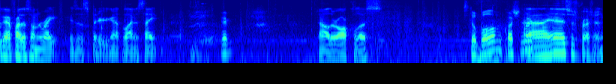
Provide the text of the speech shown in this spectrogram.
The guy farthest on the right is a spitter. You're gonna have the line of sight. Yep. Oh, they're all close. Still pull them? Question Uh, yeah, it's just Russian.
